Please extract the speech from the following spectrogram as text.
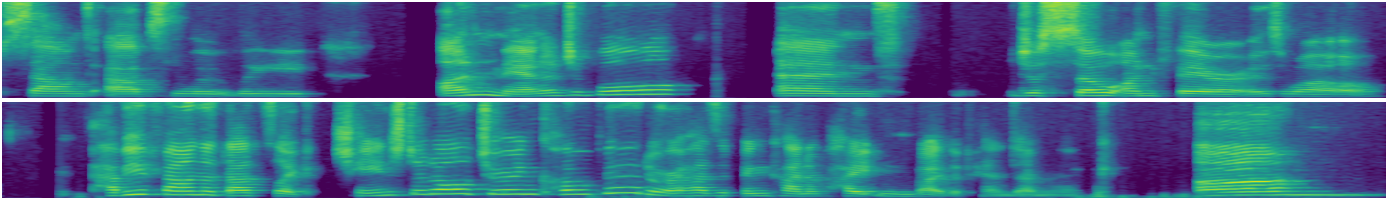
Sounds absolutely unmanageable and just so unfair as well. Have you found that that's like changed at all during COVID or has it been kind of heightened by the pandemic? Um,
